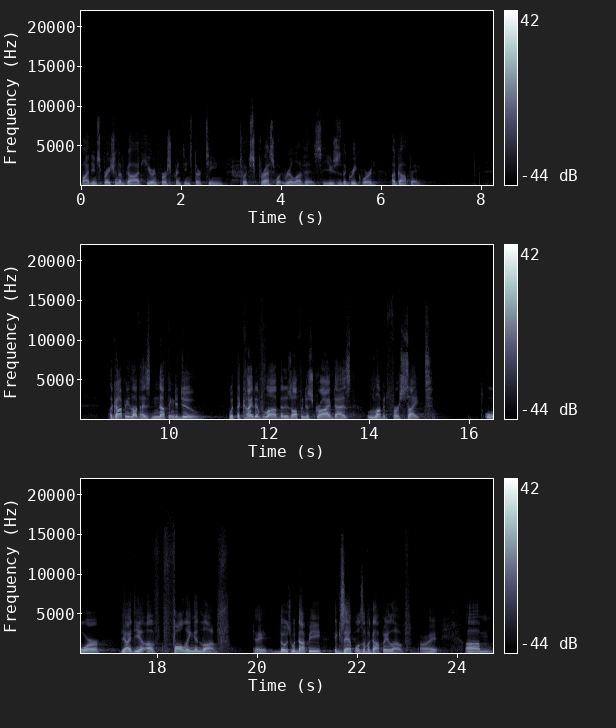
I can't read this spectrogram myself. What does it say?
by the inspiration of God here in 1 Corinthians 13 to express what real love is. He uses the Greek word agape. Agape love has nothing to do with the kind of love that is often described as love at first sight or the idea of falling in love. Okay, those would not be examples of agape love, all right? Um,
